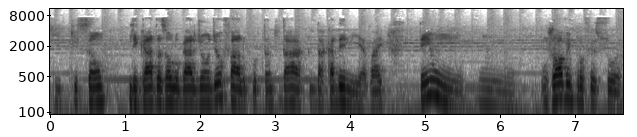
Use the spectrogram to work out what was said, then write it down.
que, que são ligadas ao lugar de onde eu falo, portanto, da, da academia. Vai. Tem um, um, um jovem professor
